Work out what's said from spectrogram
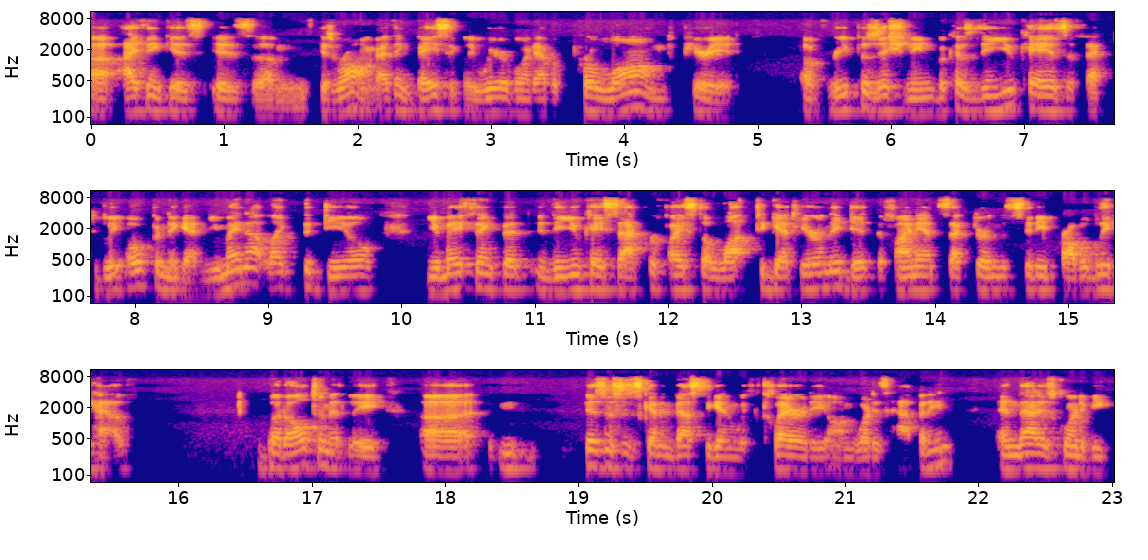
uh, I think is is um, is wrong. I think basically we are going to have a prolonged period of repositioning because the UK is effectively open again. You may not like the deal. You may think that the UK sacrificed a lot to get here, and they did. The finance sector and the city probably have. But ultimately, uh, businesses can invest again with clarity on what is happening, and that is going to be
